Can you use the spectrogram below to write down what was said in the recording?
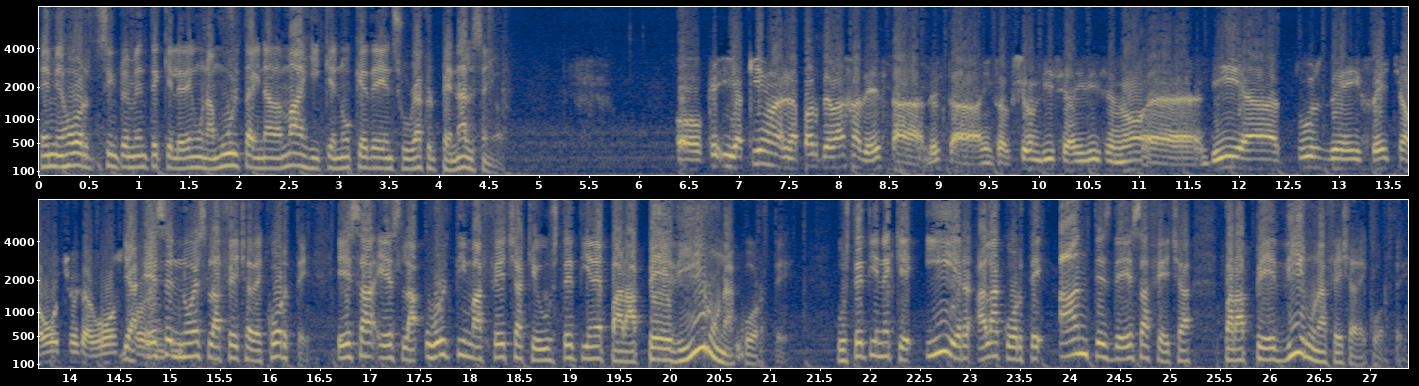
Es mejor simplemente que le den una multa y nada más y que no quede en su récord penal, señor. Ok, y aquí en la, parte baja de esta de esta infracción dice, ahí dice, ¿no? Eh, día, Tuesday, fecha 8 de agosto. Ya, esa no es la fecha de corte. Esa es la última fecha que usted tiene para pedir una corte. Usted tiene que ir a la corte antes de esa fecha para pedir una fecha de corte.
